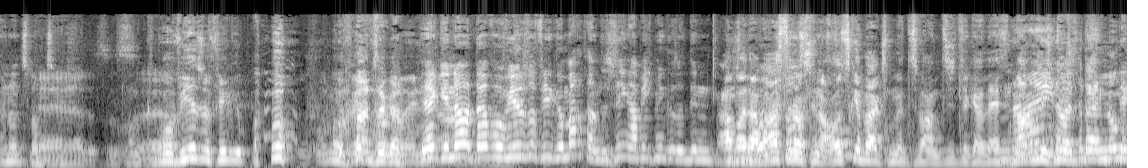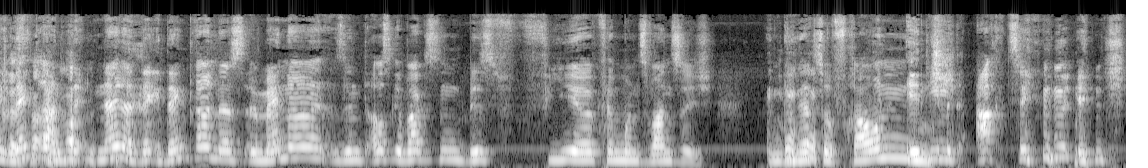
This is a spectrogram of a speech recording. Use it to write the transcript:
21. Ja, ja, das ist. Wo wir so viel. Oh oh Ja, genau, da wo wir so viel gemacht haben. Deswegen habe ich mir so den. Aber da warst du doch schon ausgewachsen mit 20, Digga. Jetzt mach mich Nein, nicht für deinen Lungenriss denk dran, nein, denk, denk dran, dass äh, Männer sind ausgewachsen bis 4,25. Im Gegensatz zu Frauen, Inch. die mit 18 Inch.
